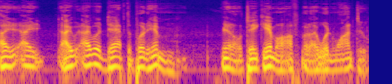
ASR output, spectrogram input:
I, I, I, I would have to put him, you know, take him off, but I wouldn't want to,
